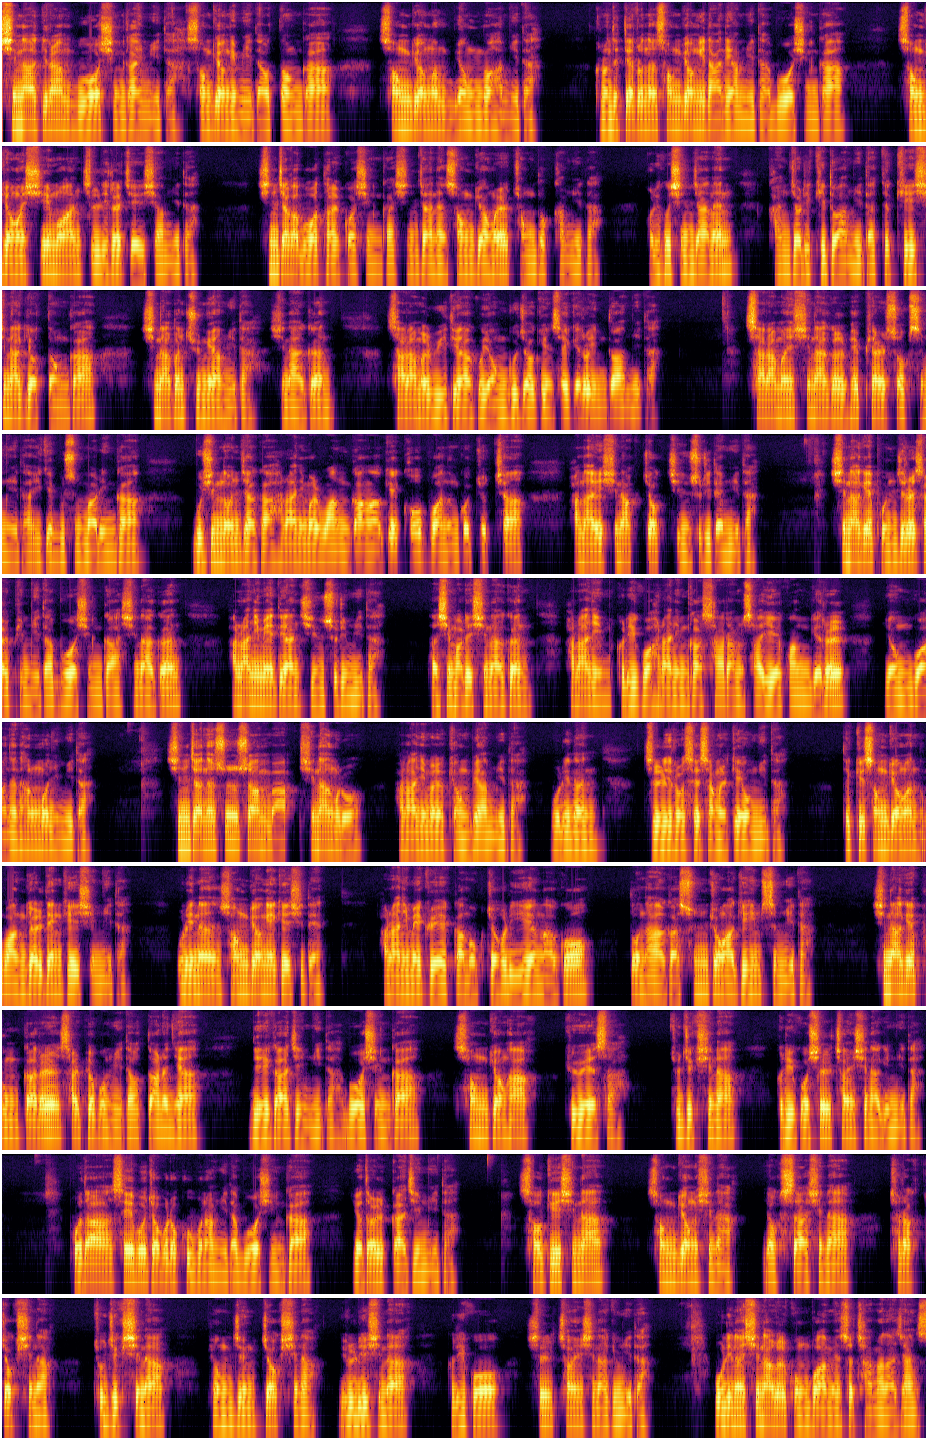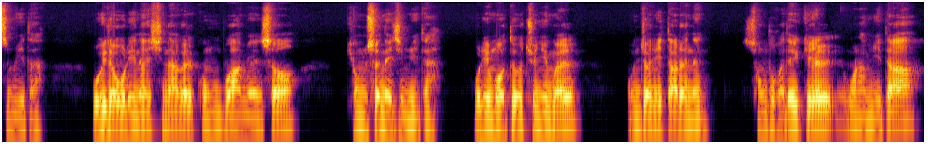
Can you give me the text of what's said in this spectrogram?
신학이란 무엇인가입니다. 성경입니다. 어떤가? 성경은 명료합니다. 그런데 때로는 성경이 난해합니다. 무엇인가? 성경은 심오한 진리를 제시합니다. 신자가 무엇할 것인가? 신자는 성경을 정독합니다. 그리고 신자는 간절히 기도합니다. 특히 신학이 어떤가? 신학은 중요합니다. 신학은 사람을 위대하고 영구적인 세계로 인도합니다. 사람은 신학을 회피할 수 없습니다. 이게 무슨 말인가? 무신론자가 하나님을 완강하게 거부하는 것조차 하나의 신학적 진술이 됩니다. 신학의 본질을 살핍니다. 무엇인가? 신학은 하나님에 대한 진술입니다. 다시 말해 신학은 하나님 그리고 하나님과 사람 사이의 관계를 연구하는 학문입니다. 신자는 순수한 마- 신앙으로 하나님을 경배합니다. 우리는 진리로 세상을 깨웁니다. 특히 성경은 완결된 계시입니다. 우리는 성경에 계시된 하나님의 계획과 목적을 이행하고 또 나아가 순종하기에 힘씁니다. 신학의 분과를 살펴봅니다. 어떠하느냐? 네 가지입니다. 무엇인가? 성경학, 교회사, 조직신학, 그리고 실천신학입니다. 보다 세부적으로 구분합니다. 무엇인가? 여덟 가지입니다. 서기신학, 성경신학, 역사신학, 철학적 신학, 조직신학, 병증적 신학, 윤리신학, 그리고 실천 신학입니다. 우리는 신학을 공부하면서 자만하지 않습니다. 오히려 우리는 신학을 공부하면서 겸손해집니다. 우리 모두 주님을 온전히 따르는 성도가 되길 원합니다.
